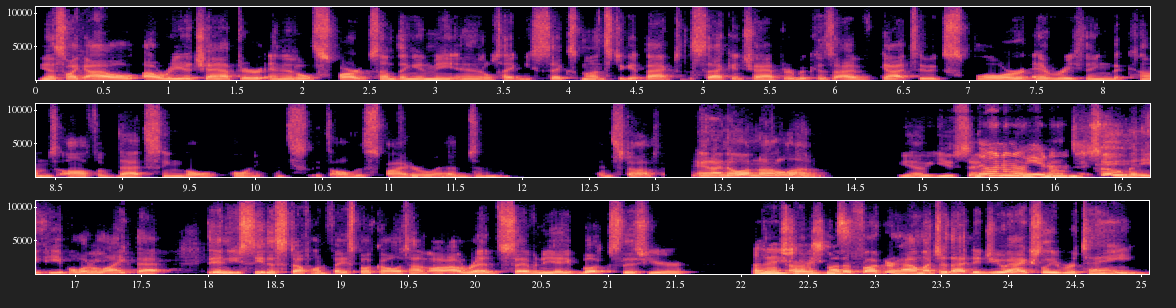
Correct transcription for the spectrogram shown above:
You know, it's like I'll I'll read a chapter and it'll spark something in me, and it'll take me six months to get back to the second chapter because I've got to explore everything that comes off of that single point. It's it's all the spider mm-hmm. webs and and stuff. And I know I'm not alone. You know, you said no, no, no, you're not. So many people are like that, and you see this stuff on Facebook all the time. Oh, I read 78 books this year. Congratulations, right, motherfucker! How much of that did you actually retain?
